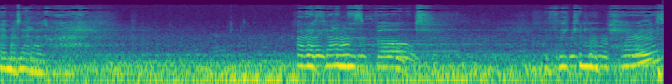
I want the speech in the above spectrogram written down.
I'm done crying. But I found this boat. If we can repair it,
